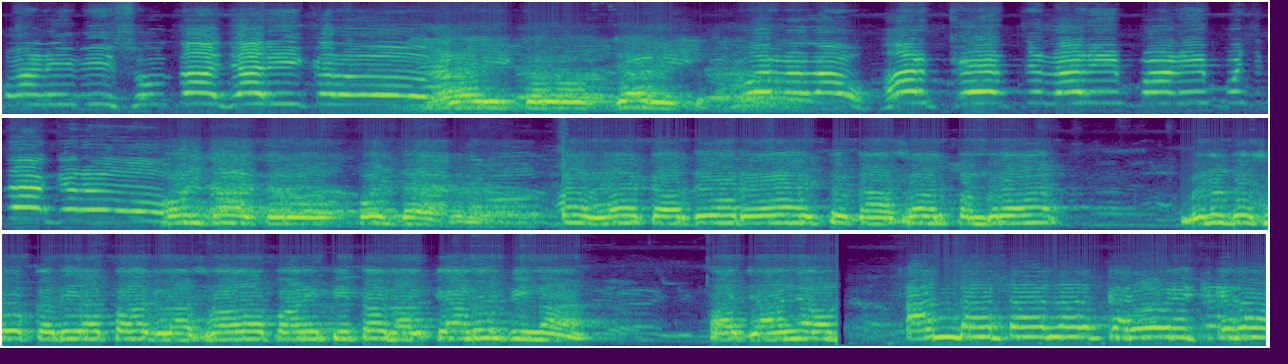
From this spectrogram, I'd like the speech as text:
ਪਾਣੀ ਦੀ ਸੁਵਿਧਾ ਜਾਰੀ ਕਰੋ। ਜਾਰੀ ਕਰੋ ਜਾਰੀ ਕਰੋ। ਲਾਓ ਹਰ ਖੇਤ 'ਚ ਨਹਿਰੀ ਪਾਣੀ ਪੁੱਜਦਾ ਕਰੋ। ਪੁੱਜਦਾ ਕਰੋ ਪੁੱਜਦਾ ਕਰੋ। ਹਵਾ ਕਰਦੇ ਆ ਰਹੇ ਅੱਜ ਤੋਂ 10 ਸਾਲ 15 ਮੈਨੂੰ ਦੱਸੋ ਕਦੀ ਆਪਾਂ ਗਲਾਸਾਂ ਵਾਲਾ ਪਾਣੀ ਪੀਤਾ ਨਲਕਿਆਂ ਦਾ ਹੀ ਪੀਣਾ? ਆ ਜਾਣਿਆ ਅੰਦਾਤਾ ਨਾਲ ਕਰੇ ਵਿਚਕਰਾ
